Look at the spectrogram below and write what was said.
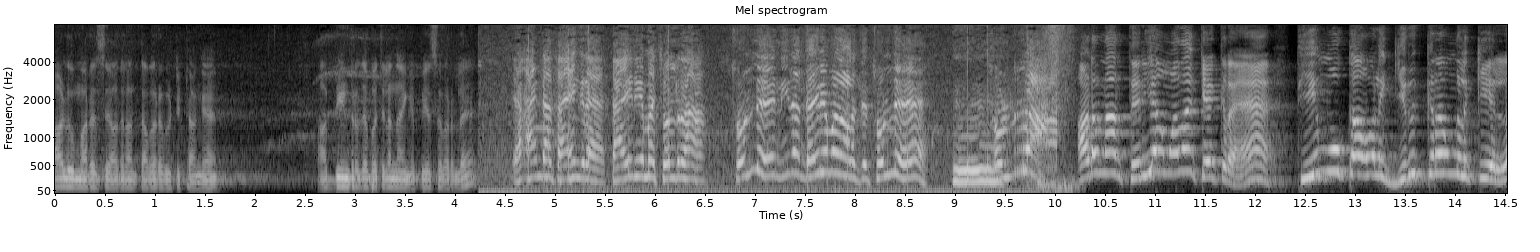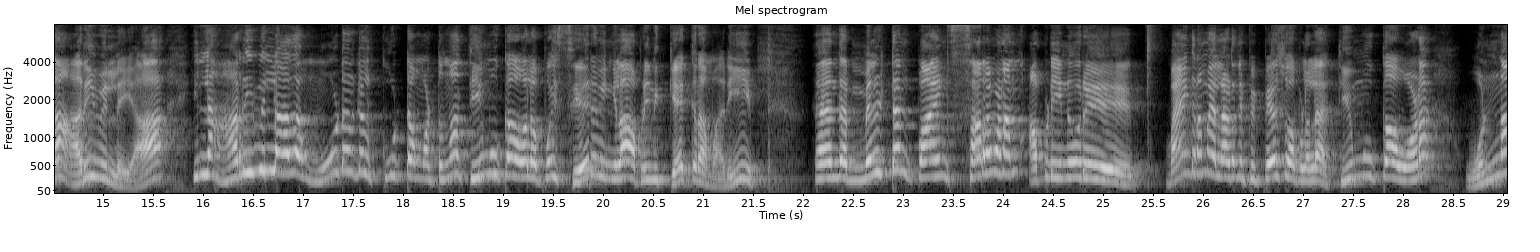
ஆளும் அரசு அதெல்லாம் தவற விட்டுட்டாங்க. அப்படின்றத பற்றிலாம் நான் இங்கே பேச வரல. ஏன்டா தயங்குற? தைரியமா சொல்றான் சொல்லு நீ தான் தைரியமான ஆளத்தை சொல்லு. சொல்றா. அட நான் தெரியாம தான் கேட்குறேன் திமுகவில் இருக்கிறவங்களுக்கு எல்லாம் அறிவு இல்லையா? இல்லை அறிவில்லாத மூடர்கள் கூட்டம் மட்டும்தான் திமுகவில் போய் சேருவீங்களா அப்படின்னு கேட்குற மாதிரி இந்த மில்டன் பாயிண்ட் சரவணன் அப்படின்னு ஒரு பயங்கரமாக எல்லா இடத்துலையும் இப்போ பேசுவாப்புல திமுகவோட ஒன்றா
